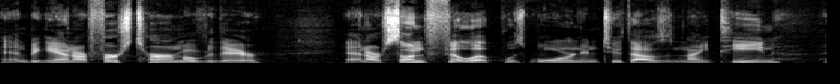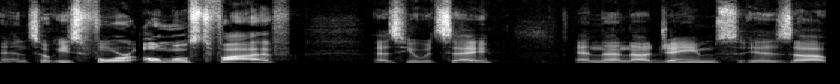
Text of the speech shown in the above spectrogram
and began our first term over there. And our son Philip was born in 2019, and so he's four, almost five, as he would say. And then uh, James is uh,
